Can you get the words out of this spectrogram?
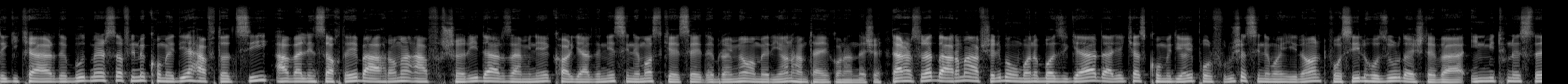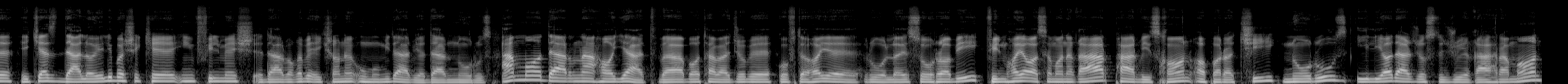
آمادگی کرده بود مرسا فیلم کمدی هفتاد سی اولین ساخته بهرام افشاری در زمینه کارگردانی سینماست که سید ابراهیم آمریان هم تهیه کنندشه. در هر صورت بهرام افشاری به عنوان بازیگر در یکی از کمدی های پرفروش سینمای ایران فسیل حضور داشته و این می‌تونسته یکی از دلایلی باشه که این فیلمش در واقع به اکران عمومی در بیاد در نوروز. اما در نهایت و با توجه به گفته های روح سهرابی فیلم های آسمان غرب پرویز خان آپاراچی نوروز ایلیا در جستجوی جستجوی قهرمان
